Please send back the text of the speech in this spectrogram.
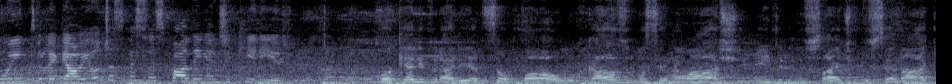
Muito legal. E onde as pessoas podem adquirir? Qualquer livraria de São Paulo. Caso você não ache, entre no site do Senac,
